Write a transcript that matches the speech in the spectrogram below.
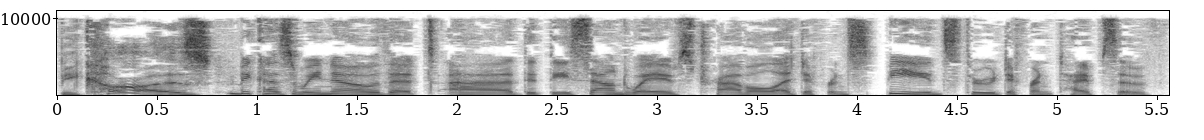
because because we know that uh, that these sound waves travel at different speeds through different types of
